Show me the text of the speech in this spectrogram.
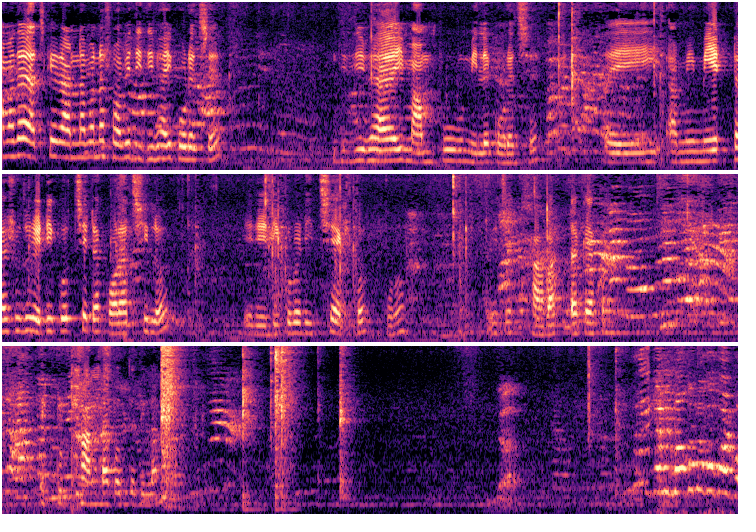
আমাদের আজকে রান্না বান্না সবই দিদিভাই করেছে। দিদিভাই মাম্পু মিলে করেছে। এই আমি মেয়েরটা শুধু রেডি করছি এটা করা ছিল। রেডি করে দিচ্ছে একদম পুরো। এই যে খাবারটাকে এখন একটু ঠান্ডা করতে দিলাম। আমি বকো বকো করব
